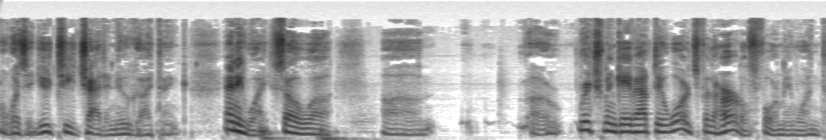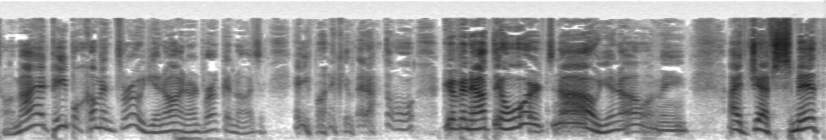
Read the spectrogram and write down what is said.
was it UT Chattanooga, I think. Anyway, so uh, um, uh, Richmond gave out the awards for the hurdles for me one time. I had people coming through, you know, and I'd recognize it. Hey, you to give out the giving out the awards? No, you know, I mean, I had Geoff Smith.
